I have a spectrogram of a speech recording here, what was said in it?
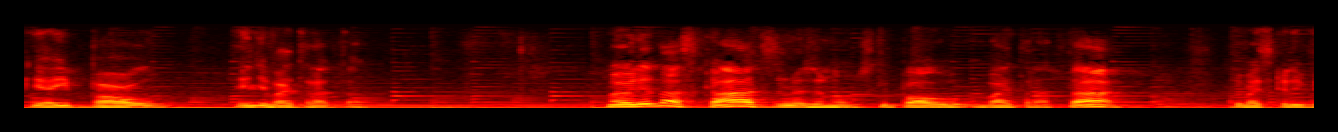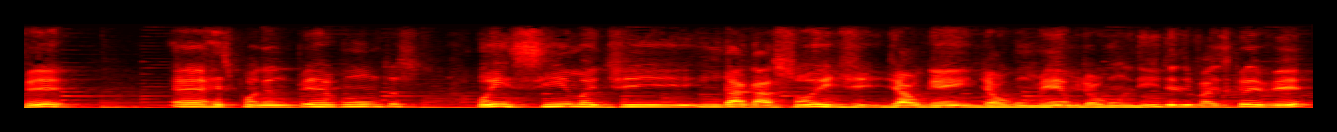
que aí Paulo ele vai tratar. A maioria das cartas, meus irmãos, que Paulo vai tratar, que vai escrever, é respondendo perguntas ou em cima de indagações de, de alguém, de algum membro, de algum líder, ele vai escrever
